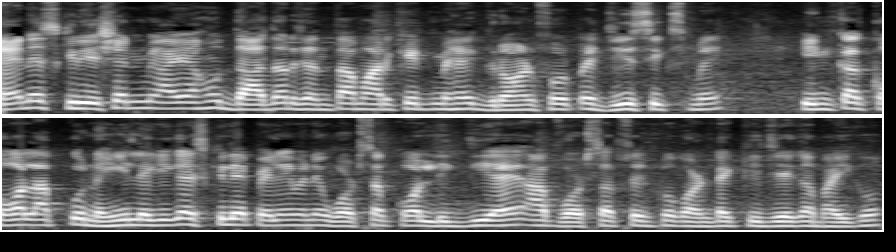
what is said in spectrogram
एन एस क्रिएशन में आया हूँ, दादर जनता मार्केट में है, ग्राउंड फ्लोर पे जी सिक्स में। इनका कॉल आपको नहीं लगेगा, इसके लिए पहले मैंने व्हाट्सअप कॉल लिख दिया है, आप व्हाट्सअप से इनको कांटेक्ट कीजिएगा भाई को।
